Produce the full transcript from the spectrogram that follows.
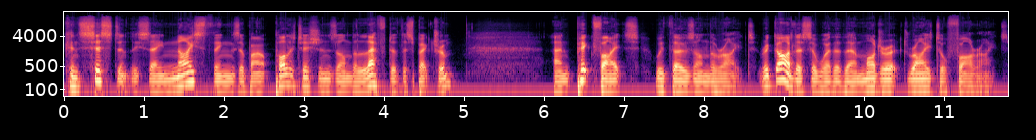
consistently say nice things about politicians on the left of the spectrum and pick fights with those on the right, regardless of whether they're moderate right or far right.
